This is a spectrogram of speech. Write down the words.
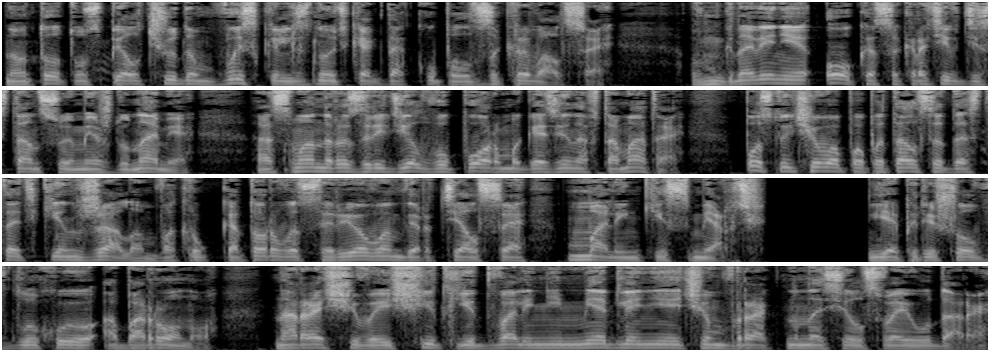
Но тот успел чудом выскользнуть, когда купол закрывался. В мгновение ока, сократив дистанцию между нами, Осман разрядил в упор магазин автомата, после чего попытался достать кинжалом, вокруг которого с ревом вертелся маленький смерч. Я перешел в глухую оборону, наращивая щит едва ли не медленнее, чем враг наносил свои удары,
